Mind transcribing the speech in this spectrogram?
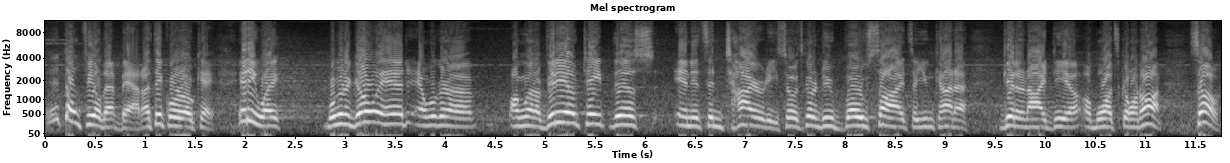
it don't feel that bad. I think we're okay. Anyway, we're to go ahead and we're to, I'm to videotape this in its entirety. So it's to do both sides so you can kind of get an idea of what's going on. So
